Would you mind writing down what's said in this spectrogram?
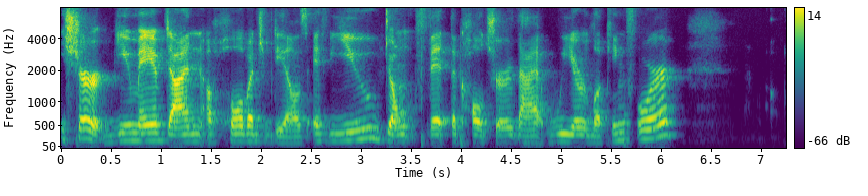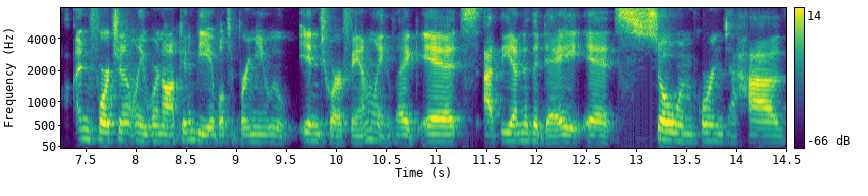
sure you may have done a whole bunch of deals. If you don't fit the culture that we are looking for unfortunately we're not going to be able to bring you into our family. Like it's at the end of the day it's so important to have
